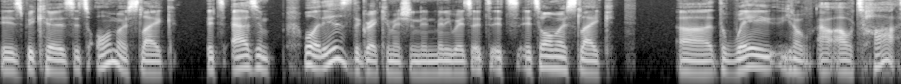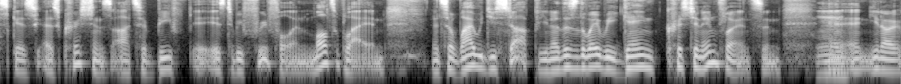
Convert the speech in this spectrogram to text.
is because it's almost like it's as imp- well. It is the Great Commission in many ways. It's it's it's almost like uh, the way you know our, our, task as as Christians are to be is to be fruitful and multiply. And and so why would you stop? You know this is the way we gain Christian influence and mm. and, and, you know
